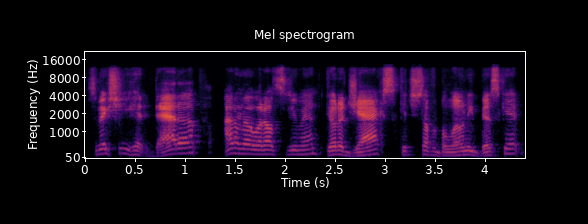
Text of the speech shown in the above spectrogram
So make sure you hit that up. I don't know what else to do, man. Go to Jack's, get yourself a bologna biscuit.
